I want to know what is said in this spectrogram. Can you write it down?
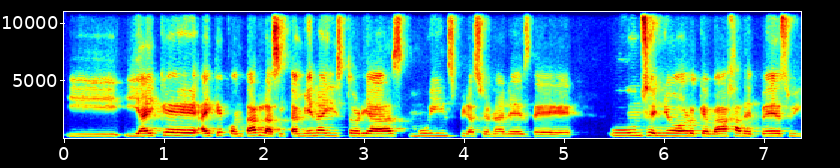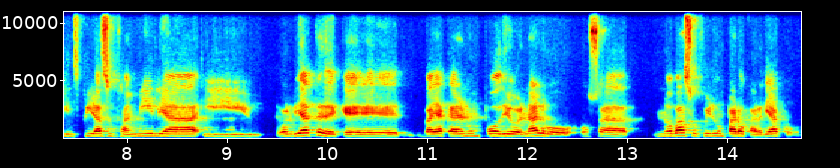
y, hay, que, hay que contarlas. Y también hay historias muy inspiracionales de un señor que baja de peso y inspira a su familia y olvídate de que vaya a caer en un podio en algo, o sea, no va a sufrir un paro cardíaco.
